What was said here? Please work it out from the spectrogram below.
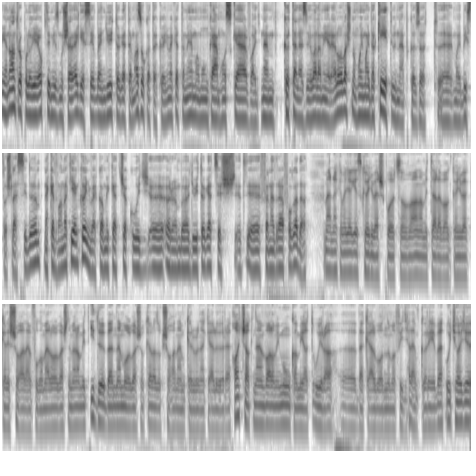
ilyen antropológiai optimizmussal egész évben gyűjtögetem azokat a könyveket, ami nem a munkámhoz kell, vagy nem kötelező valamiért elolvasnom, hogy majd a két ünnep között majd biztos lesz időm. Neked vannak ilyen könyvek, amiket csak úgy örömből gyűjtögetsz, és fenedre fogad? Már nekem egy egész könyves polcom van, ami tele van könyvekkel, és soha nem fogom elolvasni, mert amit időben nem olvasok el, azok soha nem kerülnek előre. Ha csak nem valami munka miatt újra be kell vonnom a figyelem körébe. Úgyhogy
